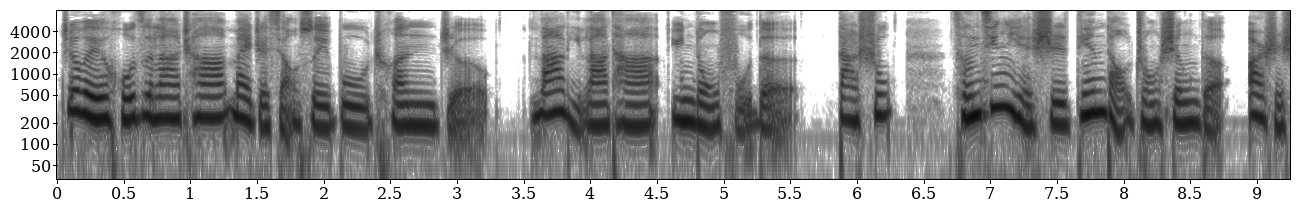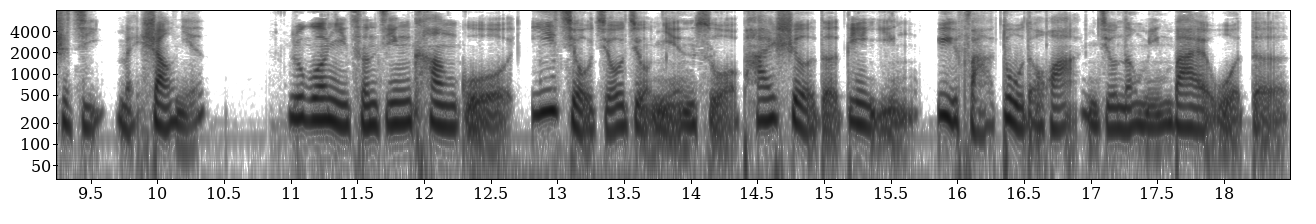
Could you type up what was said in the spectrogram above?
这位胡子拉碴、迈着小碎步、穿着邋里邋遢运动服的大叔，曾经也是颠倒众生的二十世纪美少年。如果你曾经看过一九九九年所拍摄的电影《御法度》的话，你就能明白我的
